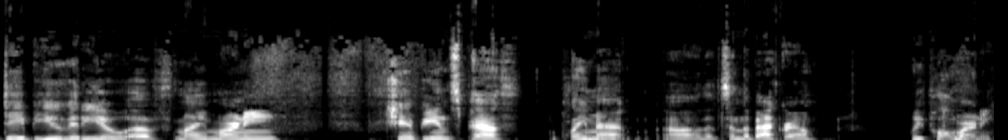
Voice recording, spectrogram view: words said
debut video of my Marnie Champions Path playmat uh, that's in the background, we pull Marnie.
